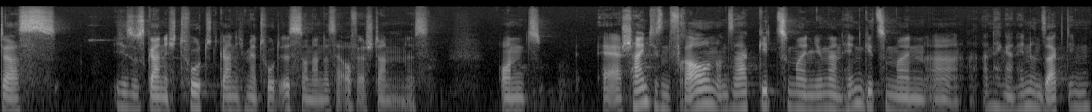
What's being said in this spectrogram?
dass Jesus gar nicht tot, gar nicht mehr tot ist, sondern dass er auferstanden ist. Und er erscheint diesen Frauen und sagt, geht zu meinen Jüngern hin, geht zu meinen äh, Anhängern hin und sagt ihnen,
